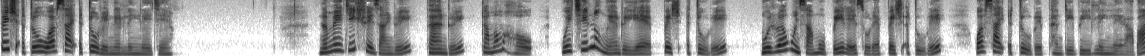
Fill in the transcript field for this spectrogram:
page အတူ website အတူတွေနဲ့လိမ်လည်ခြင်းနမိတ်ကြီးရွှေဆိုင်တွေဘဏ်တွေဒါမှမဟုတ်ငွေချေးလုပ်ငန်းတွေရဲ့ page အတူတွေငွေလွှဲဝန်ဆောင်မှုပေးတယ်ဆိုတဲ့ page အတူတွေ website အတူတွေဖန်တီးပြီးလိမ်လည်တာပါ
